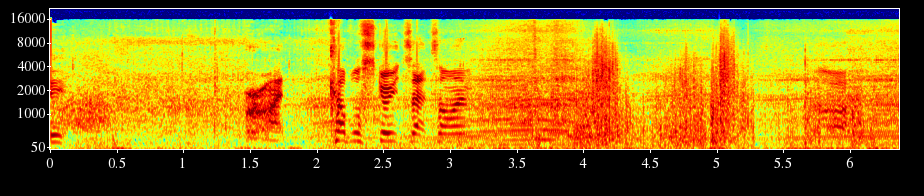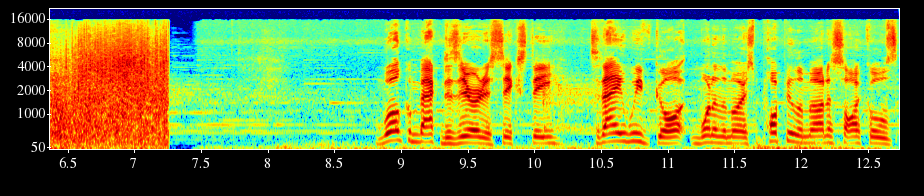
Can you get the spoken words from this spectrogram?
Right, couple scoots that time. Oh. Welcome back to Zero to 60. Today we've got one of the most popular motorcycles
